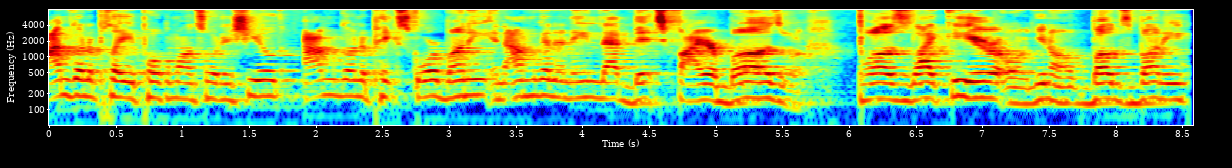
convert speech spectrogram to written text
I'm gonna play Pokemon Sword and Shield. I'm gonna pick Scorbunny, and I'm gonna name that bitch Fire Buzz or Buzz Like Lightyear or you know Bugs Bunny,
